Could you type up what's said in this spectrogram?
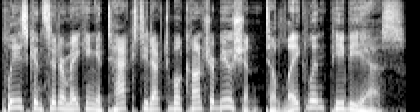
please consider making a tax-deductible contribution to Lakeland PBS.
